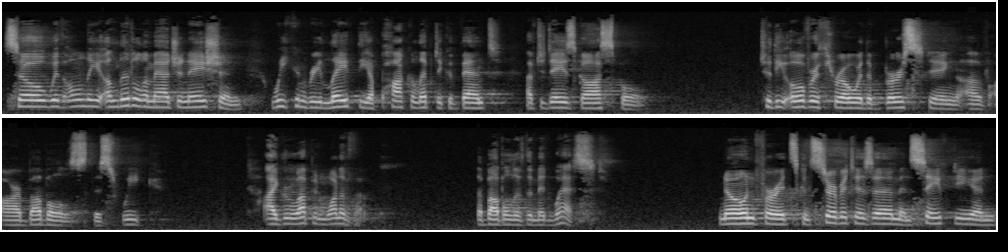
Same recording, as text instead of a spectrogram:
So, with only a little imagination, we can relate the apocalyptic event of today's gospel to the overthrow or the bursting of our bubbles this week. I grew up in one of them, the bubble of the Midwest, known for its conservatism and safety and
